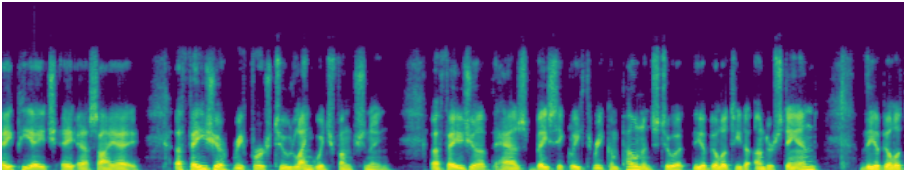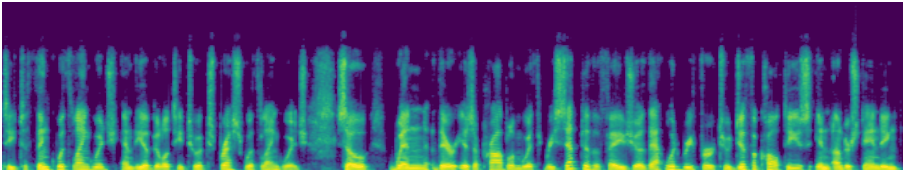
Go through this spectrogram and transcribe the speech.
A P H A S I A. Aphasia refers to language functioning. Aphasia has basically three components to it the ability to understand, the ability to think with language, and the ability to express with language. So, when there is a problem with receptive aphasia, that would refer to difficulties in understanding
